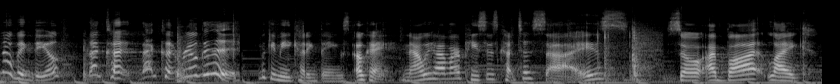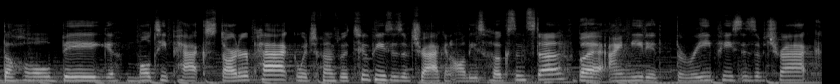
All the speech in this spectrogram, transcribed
no big deal. That cut, that cut real good. Look at me cutting things. Okay, now we have our pieces cut to size. So I bought like the whole big multi-pack starter pack, which comes with two pieces of track and all these hooks and stuff, but I needed three pieces of track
